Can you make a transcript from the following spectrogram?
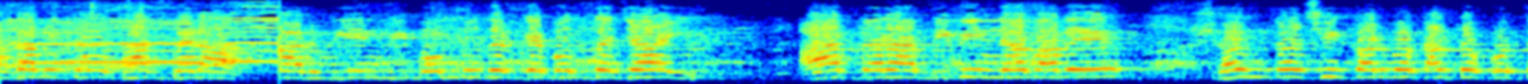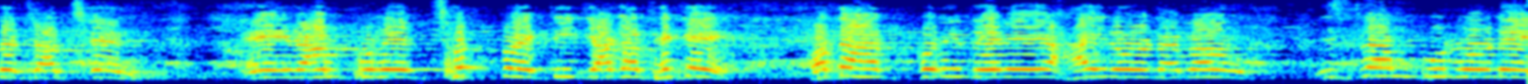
আগামীতেও থাকবে না। আর বিএনপি বন্ধুদেরকে বলতে চাই, আপনারা বিভিন্নভাবে সন্ত্রাসী কর্মকাণ্ড করতে চাচ্ছেন এই রামপুরের ছোট্ট একটি জায়গা থেকে হঠাৎ করে বেড়ে হাই রোড এবং ইসলামপুর রোডে,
